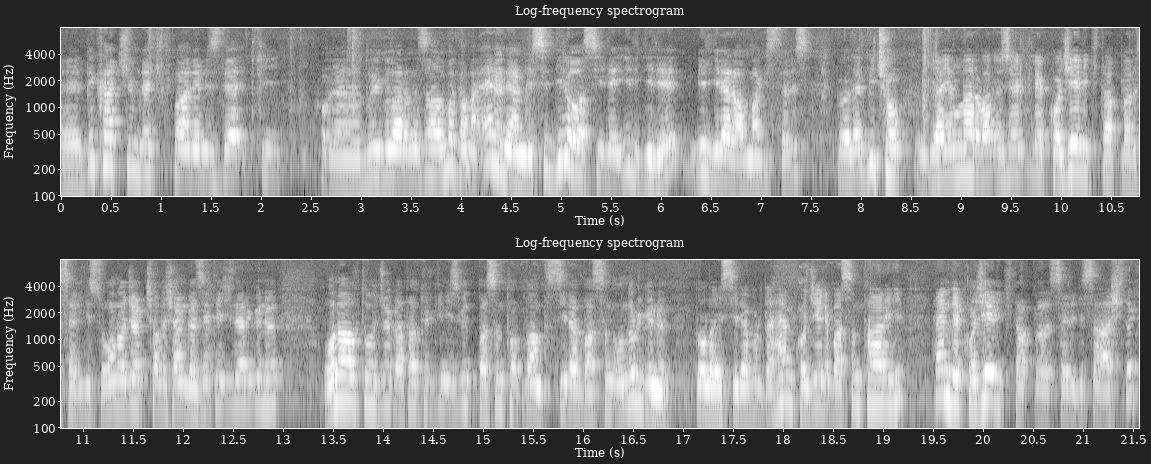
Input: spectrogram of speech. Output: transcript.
E, birkaç cümle kütüphanemizdeki e, duygularınızı almak ama en önemlisi Dilovası ile ilgili bilgiler almak isteriz. Böyle birçok yayınlar var. Özellikle Kocaeli Kitapları sergisi 10 Ocak Çalışan Gazeteciler Günü, 16 Ocak Atatürk'ün İzmit basın toplantısıyla basın onur günü dolayısıyla burada hem Kocaeli basın tarihi hem de Kocaeli Kitapları sergisi açtık.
